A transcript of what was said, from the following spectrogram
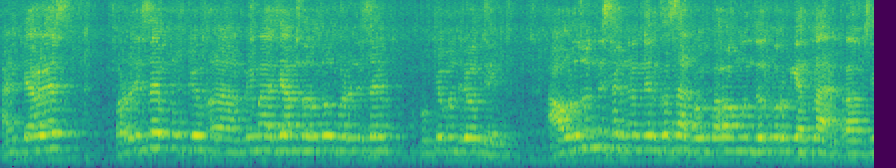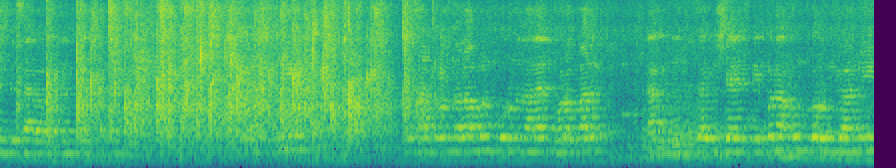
आणि त्यावेळेस फडणवीस साहेब मुख्य मी माझे आमदार होतो फडणवीस साहेब मुख्यमंत्री होते. आवर्जून मी संगमनेरचा साठवण तलाव मंजूर करून घेतला राम शिंदे साहेबांपर्यंत. तो साठवण तलाव पण पूर्ण झालाय थोडंफार डागडुजीचा विषय आहे ते पण आपण करून घेऊ. आम्ही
